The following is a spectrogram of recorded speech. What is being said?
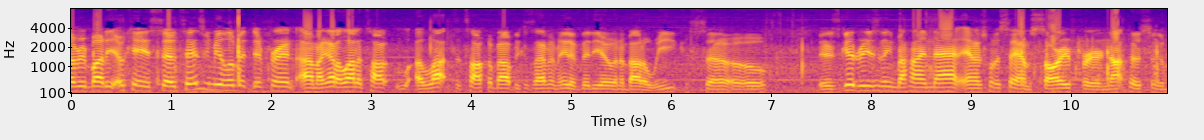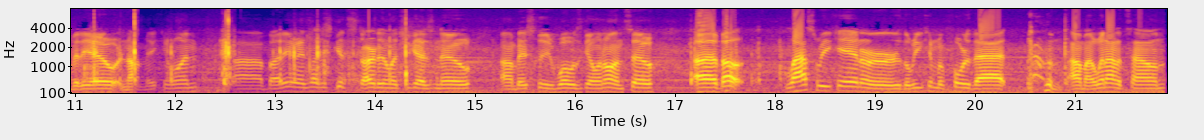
everybody? Okay, so today's gonna be a little bit different. Um, I got a lot of talk, a lot to talk about because I haven't made a video in about a week. So there's good reasoning behind that, and I just want to say I'm sorry for not posting a video or not making one. Uh, but anyways, I'll just get started and let you guys know um, basically what was going on. So uh, about last weekend or the weekend before that, um, I went out of town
